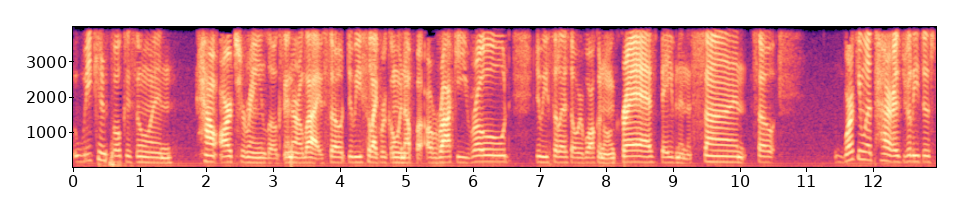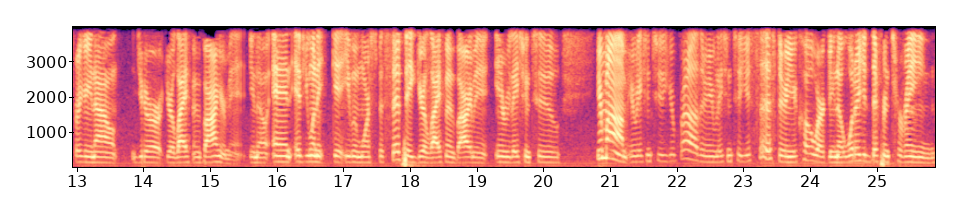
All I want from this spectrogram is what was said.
we can focus on how our terrain looks in our lives. So do we feel like we're going up a, a rocky road? Do we feel as though we're walking on grass, bathing in the sun? So working with her is really just figuring out your your life environment, you know. And if you want to get even more specific, your life environment in relation to your mom, in relation to your brother, in relation to your sister and your coworker, you know, what are your different terrains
